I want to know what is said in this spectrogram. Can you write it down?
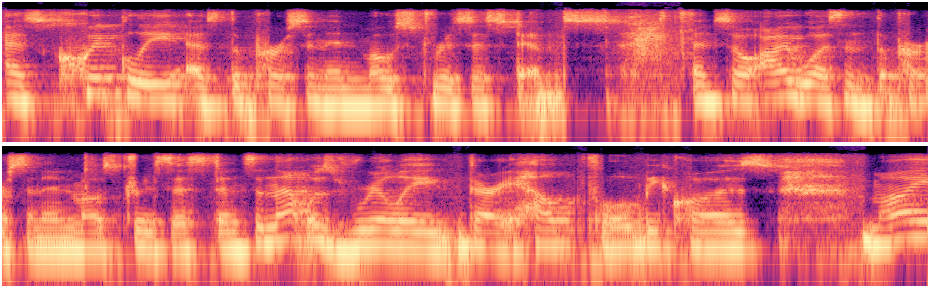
as quickly as the person in most resistance. And so I wasn't the person in most resistance. And that was really very helpful because my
